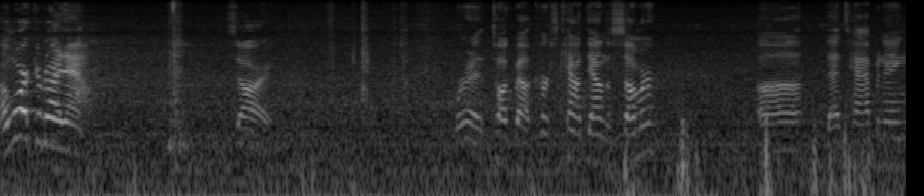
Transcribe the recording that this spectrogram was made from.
I'm working right now. Sorry. We're gonna talk about Kirk's countdown the summer. Uh, that's happening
